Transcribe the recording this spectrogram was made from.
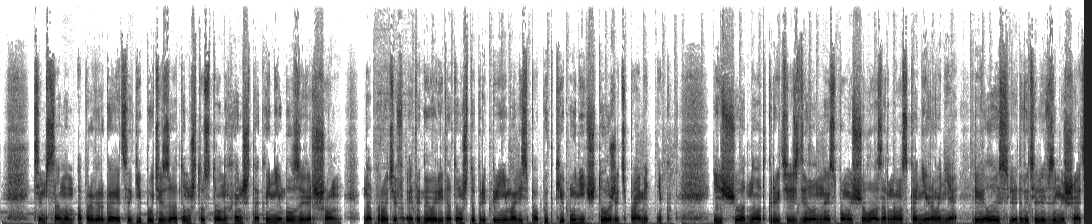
Тем самым опровергается гипотеза о том, что Стоунхендж так и не был завершен. Напротив, это говорит о том, что предпринимались попытки уничтожить памятник. Еще одно открытие, сделанное с помощью лазерного сканирования, привело исследователей в замешательство.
